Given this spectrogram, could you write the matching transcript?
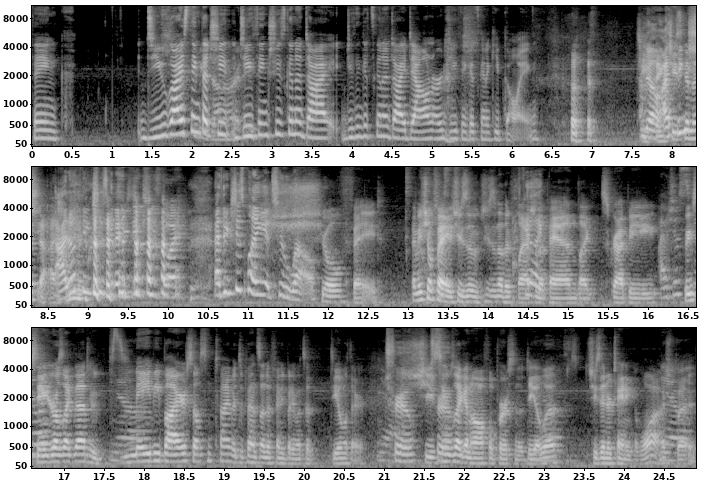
think. Do you guys think that she? done Do you think she's gonna die? Do you think it's gonna die down, or do you think it's gonna keep going? Do you no, think I she's think gonna she, die? I don't think she's gonna. she's going? I think she's playing it too well. She'll fade. I mean, she'll fade. She's a she's another flash in the like- pan, like scrappy. I just We've seen like- girls like that who Yeah. maybe buy herself some time. It depends on if anybody wants to deal with her. True. She true. seems like an awful person to deal Yeah. with. She's entertaining to watch, Yeah. but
